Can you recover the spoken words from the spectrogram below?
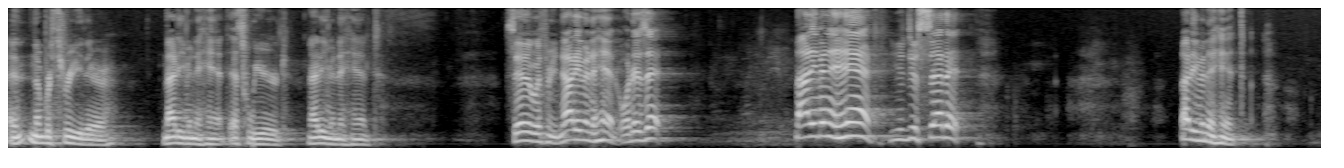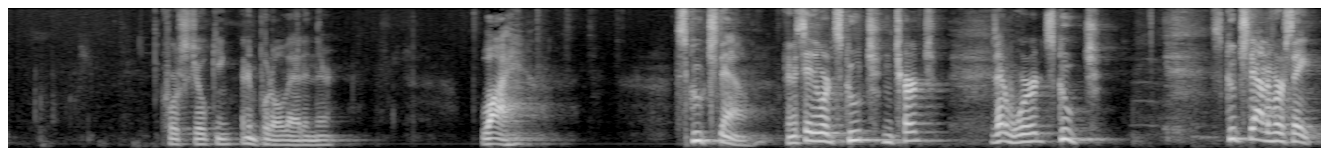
And number three there, not even a hint. That's weird. Not even a hint. Say that with me. Not even a hint. What is it? Not even a hint. You just said it. Not even a hint. Of course, joking. I didn't put all that in there. Why? Scooch down. Can I say the word scooch in church? Is that a word? Scooch. Scooch down to verse 8.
